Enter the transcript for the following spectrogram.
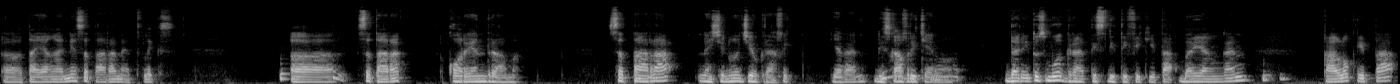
uh, tayangannya setara Netflix, uh, setara Korean drama, setara National Geographic, ya kan, Discovery Channel, dan itu semua gratis di TV kita. Bayangkan kalau kita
